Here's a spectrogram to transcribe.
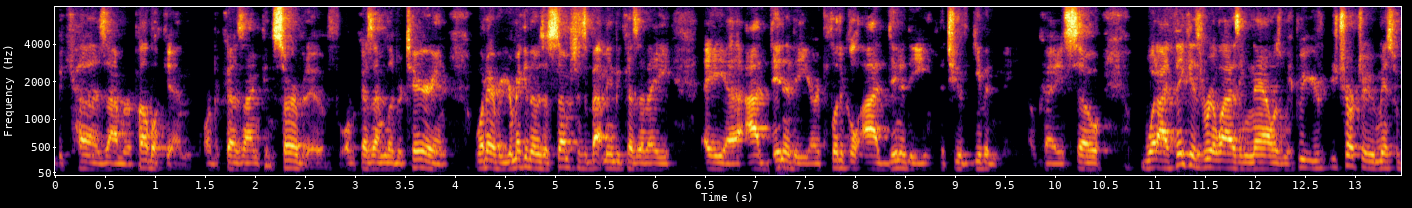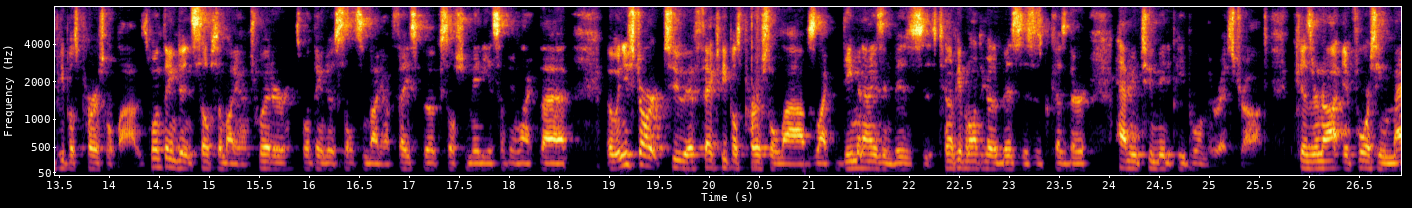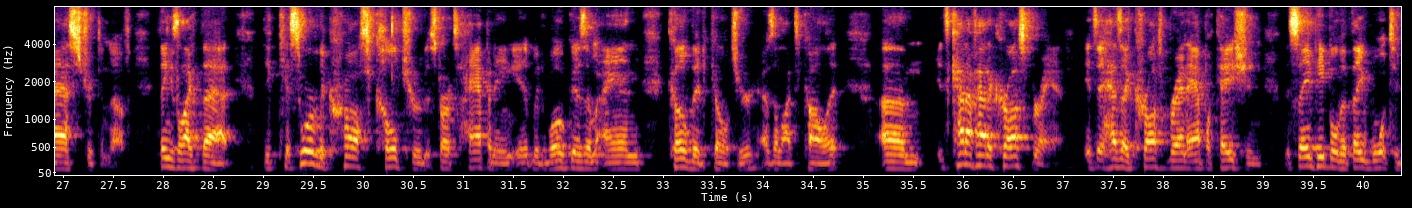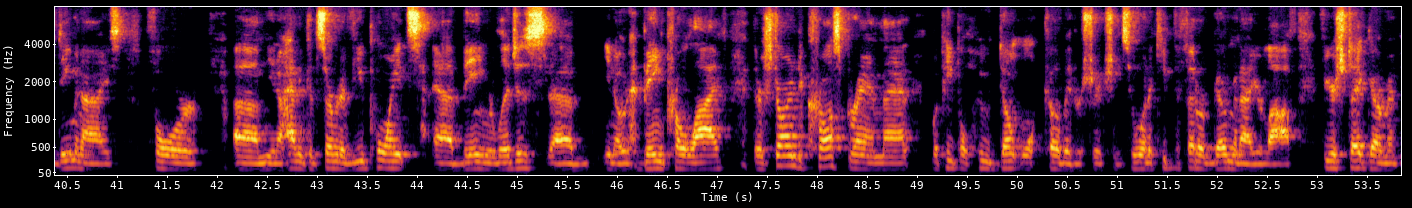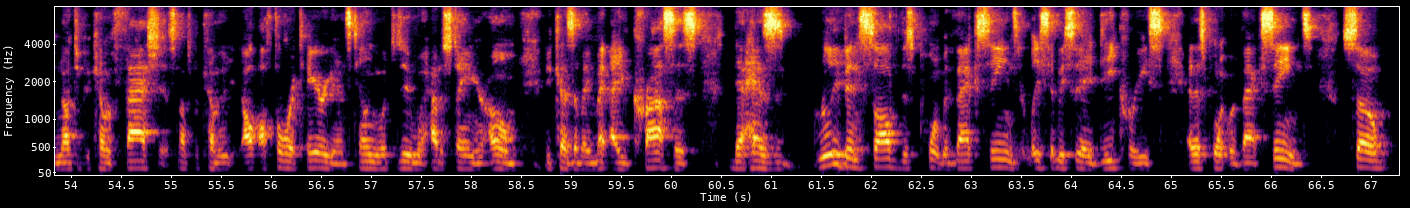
because I'm Republican or because I'm conservative or because I'm libertarian, whatever. You're making those assumptions about me because of a a uh, identity or a political identity that you have given me. Okay, so what I think is realizing now is you, you start to miss with people's personal lives. It's one thing to insult somebody on Twitter. It's one thing to insult somebody on Facebook, social media, something like that. But when you start to affect people's personal lives, like demonizing businesses, telling people not to go to businesses because they're having too many people in the restaurant, because they're not enforcing masks strict enough, things like that, the sort of the cross culture that starts happening with wokeism and COVID culture, as I like to call it, um, it's kind of had a cross brand it has a cross brand application. The same people that they want to demonize for, um, you know, having conservative viewpoints, uh, being religious, uh, you know, being pro life, they're starting to cross brand that with people who don't want COVID restrictions, who want to keep the federal government out of your life, for your state government not to become fascist, not to become authoritarians, telling you what to do and how to stay in your home because of a, a crisis that has really been solved at this point with vaccines, or at least that we see a decrease at this point with vaccines. So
